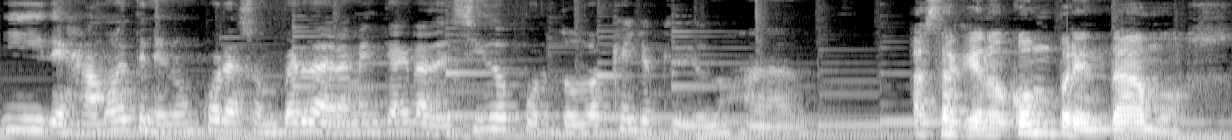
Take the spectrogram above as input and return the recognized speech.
y dejamos de tener un corazón verdaderamente agradecido por todo aquello que Dios nos ha dado. Hasta que no comprendamos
